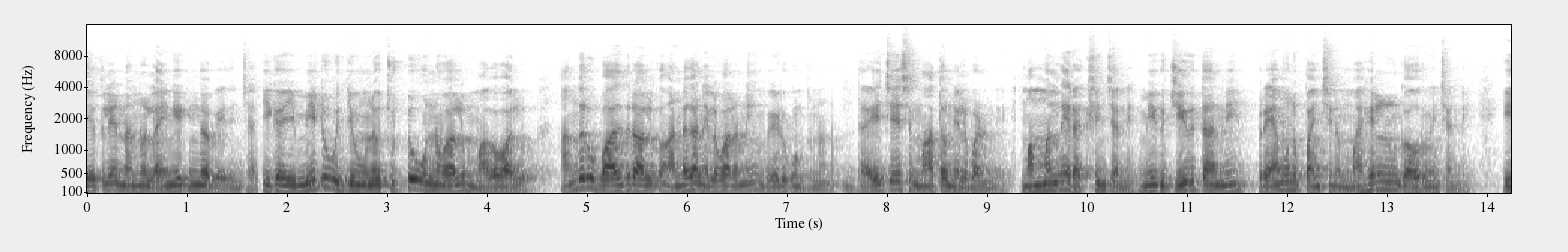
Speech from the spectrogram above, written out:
చేతులే నన్ను లైంగికంగా వేధించారు ఇక ఈ మీటూ ఉద్యమంలో చుట్టూ ఉన్నవాళ్ళు మగవాళ్ళు. అందరూ బాధితురాలకు అండగా నిలవాలని వేడుకుంటున్నాను. దయచేసి మాతో నిలబడండి. మమ్మల్ని రక్షించండి. మీకు జీవితాన్ని ప్రేమను పంచిన మహిళలను గౌరవించండి. ఈ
